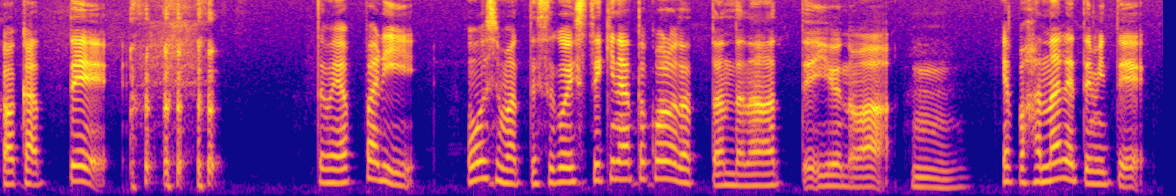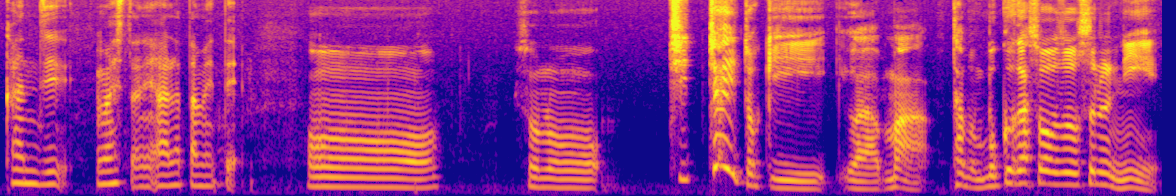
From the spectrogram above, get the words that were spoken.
分かって でもやっぱり大島ってすごい素敵なところだったんだなっていうのはうんやっぱ離れてみて感じましたね改めて。そのちっちゃい時はまあ多分僕が想像するに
